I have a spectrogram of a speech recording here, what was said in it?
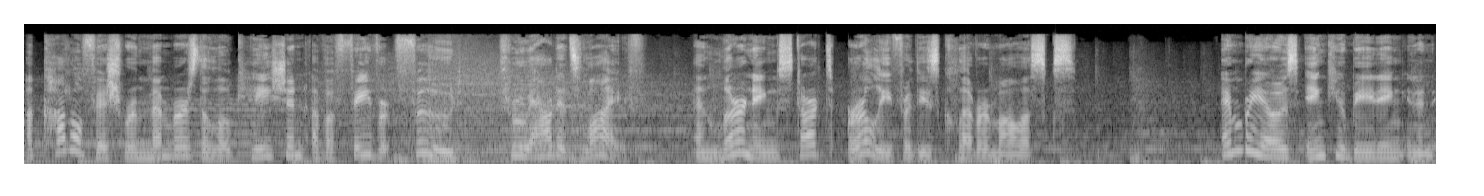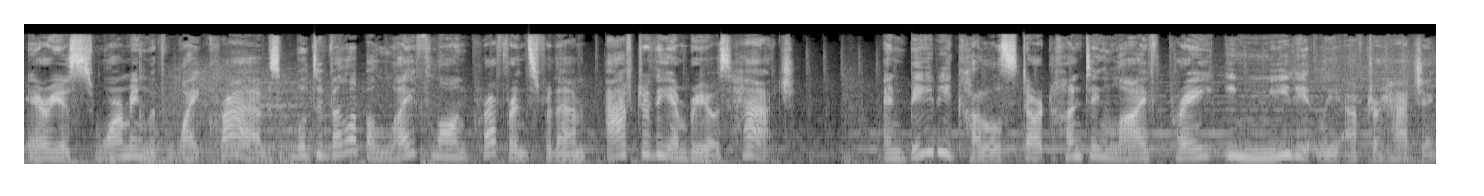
A cuttlefish remembers the location of a favorite food throughout its life, and learning starts early for these clever mollusks. Embryos incubating in an area swarming with white crabs will develop a lifelong preference for them after the embryos hatch. And baby cuttles start hunting live prey immediately after hatching.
